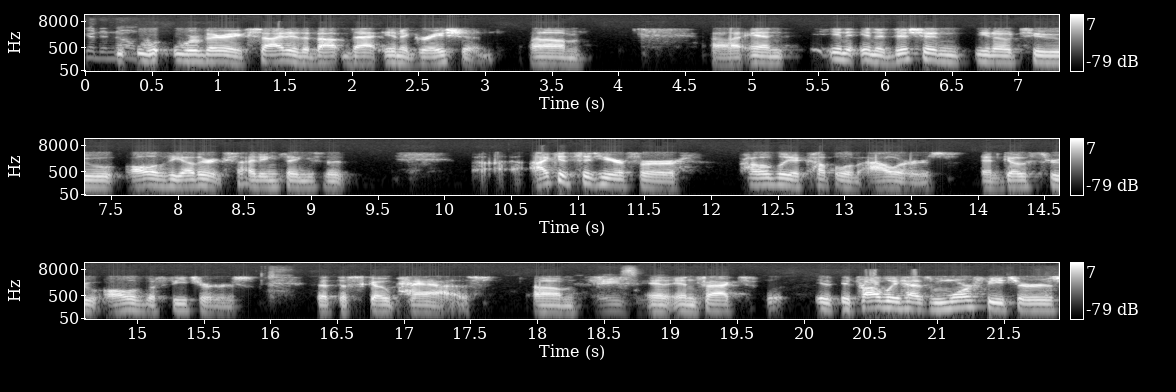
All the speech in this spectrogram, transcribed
Good to know. w- we're very excited about that integration. Um, uh, and in, in addition, you know, to all of the other exciting things that uh, I could sit here for probably a couple of hours and go through all of the features that the scope has. Um, in fact, it, it probably has more features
